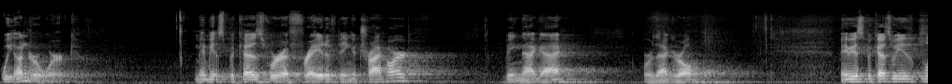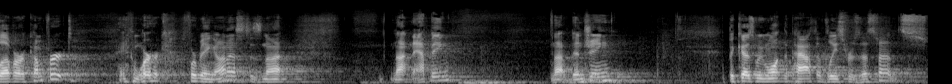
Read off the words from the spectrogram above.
we underwork. Maybe it's because we're afraid of being a tryhard, being that guy or that girl. Maybe it's because we love our comfort and work, if we're being honest, is not, not napping, not binging, because we want the path of least resistance.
